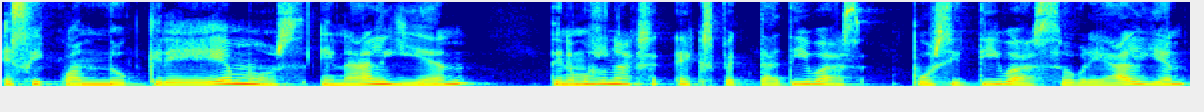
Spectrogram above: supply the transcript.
es que cuando creemos en alguien, tenemos unas expectativas positivas sobre alguien,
